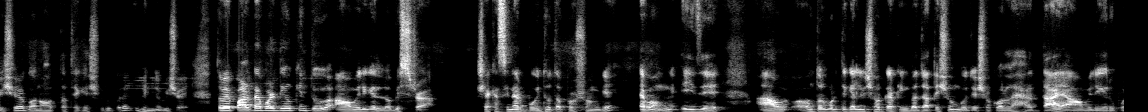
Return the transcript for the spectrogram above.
বিষয়ে, গণহত্যা থেকে শুরু করে বিভিন্ন বিষয়ে। তবে পাল্টাপাল্টিও কিন্তু আওয়ামী লীগের লবিস্টরা শেখ হাসিনার বৈধতা প্রসঙ্গে এবং এই যে অন্তর্বর্তীকালীন সরকার কিংবা জাতিসংঘ যে সকল দায় আওয়ামী লীগের উপর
